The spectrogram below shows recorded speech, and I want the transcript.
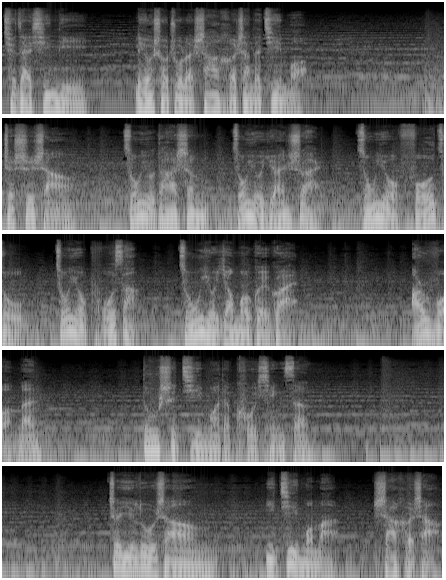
却在心里留守住了沙和尚的寂寞。这世上，总有大圣，总有元帅，总有佛祖，总有菩萨，总有妖魔鬼怪，而我们，都是寂寞的苦行僧。这一路上，你寂寞吗，沙和尚？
